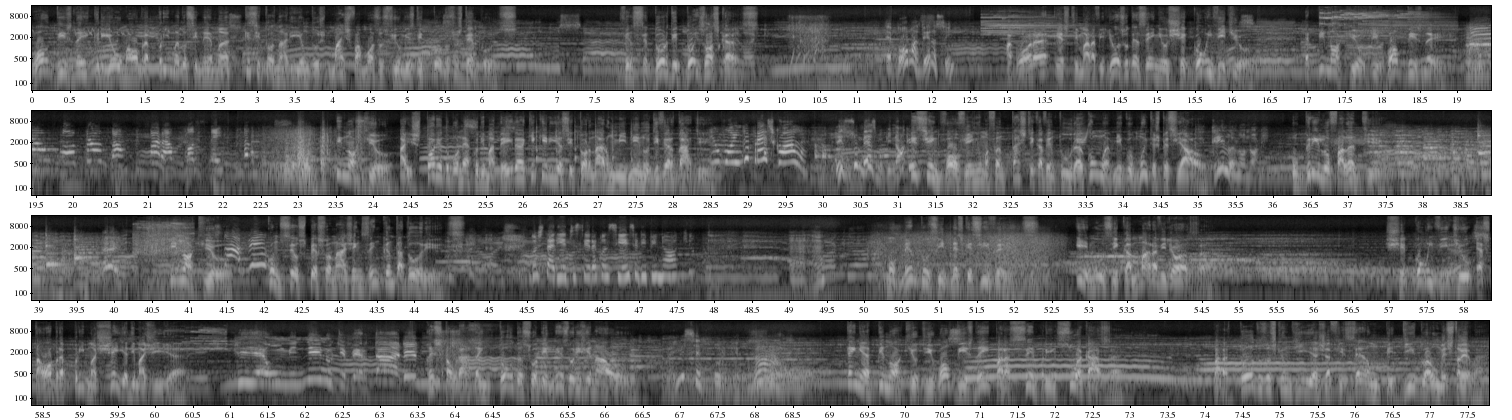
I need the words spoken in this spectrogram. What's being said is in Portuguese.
Walt Disney criou uma obra-prima do cinema que se tornaria um dos mais famosos filmes de todos os tempos. Vencedor de dois Oscars. É boa madeira, sim. Agora, este maravilhoso desenho chegou em vídeo. É Pinóquio, de Walt Disney. Vou provar para você. Pinóquio, a história do boneco de madeira que queria se tornar um menino de verdade. Eu vou indo pra escola. Isso mesmo, Pinóquio. E se envolve em uma fantástica aventura com um amigo muito especial, Grilo é meu nome. o Grilo Falante. Pinóquio, com seus personagens encantadores. Gostaria de ser a consciência de Pinóquio? Momentos inesquecíveis e música maravilhosa. Chegou em vídeo esta obra-prima cheia de magia, E é um menino de verdade. restaurada em toda sua beleza original. Isso é formidável. Tenha Pinóquio de Walt Disney para sempre em sua casa. Para todos os que um dia já fizeram um pedido a uma estrela.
